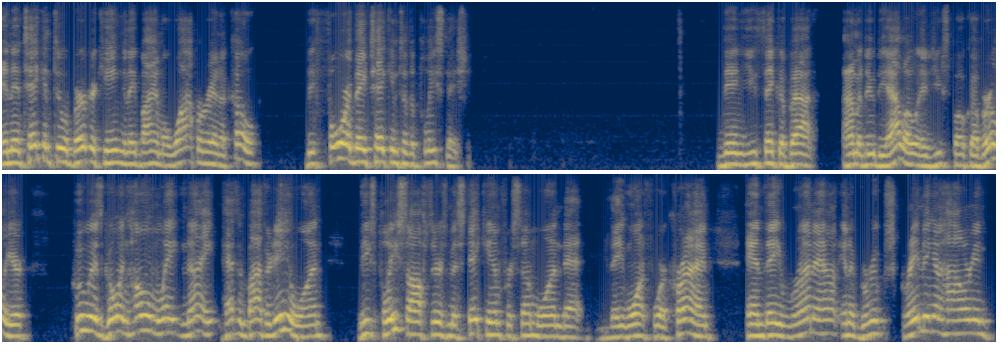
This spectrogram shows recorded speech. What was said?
and then taken to a Burger King and they buy him a Whopper and a Coke before they take him to the police station. Then you think about Amadou Diallo, as you spoke of earlier, who is going home late night, hasn't bothered anyone. These police officers mistake him for someone that they want for a crime, and they run out in a group screaming and hollering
